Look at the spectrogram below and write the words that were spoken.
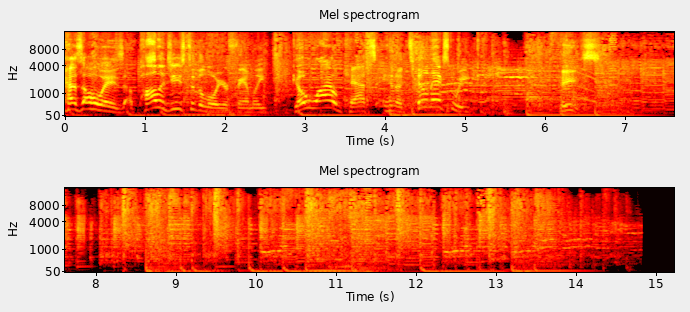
As always, apologies to the lawyer family. Go Wildcats, and until next week, peace.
